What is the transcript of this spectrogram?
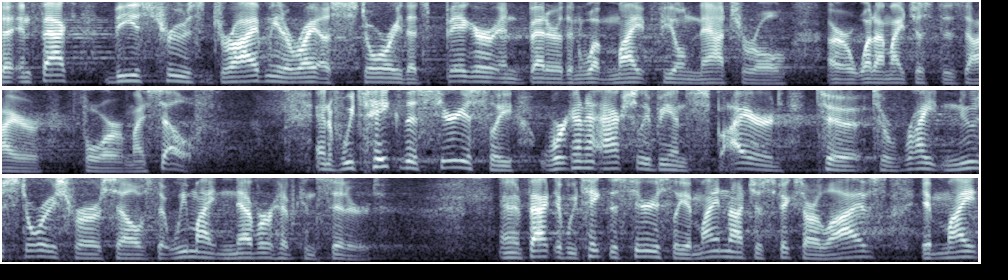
That in fact, these truths drive me to write a story that's bigger and better than what might feel natural or what I might just desire for myself. And if we take this seriously, we're going to actually be inspired to, to write new stories for ourselves that we might never have considered. And in fact, if we take this seriously, it might not just fix our lives, it might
